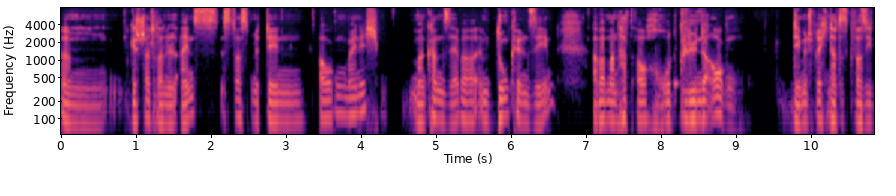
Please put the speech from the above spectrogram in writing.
ähm, Gestaltwandel 1 ist das mit den Augen, meine ich. Man kann selber im Dunkeln sehen, aber man hat auch rotglühende Augen. Dementsprechend hat es quasi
